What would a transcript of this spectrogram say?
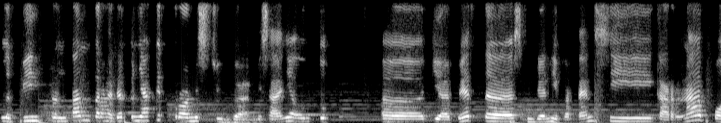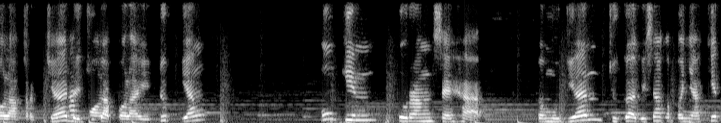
lebih rentan terhadap penyakit kronis juga. Misalnya untuk uh, diabetes, kemudian hipertensi karena pola kerja dan juga pola hidup yang mungkin kurang sehat. Kemudian juga bisa ke penyakit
